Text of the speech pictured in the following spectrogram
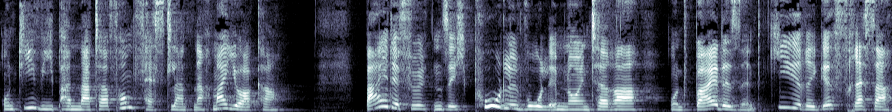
und die Vipernnatter vom Festland nach Mallorca. Beide fühlten sich pudelwohl im neuen Terrain und beide sind gierige Fresser,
